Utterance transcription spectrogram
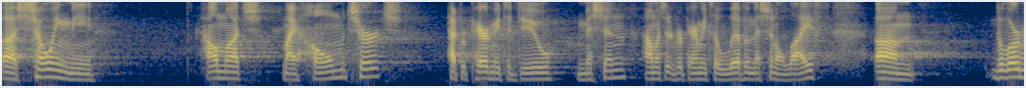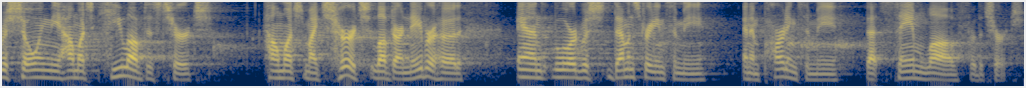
uh, showing me how much my home church had prepared me to do mission, how much it prepared me to live a missional life. Um, the Lord was showing me how much He loved His church, how much my church loved our neighborhood, and the Lord was demonstrating to me and imparting to me that same love for the church.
